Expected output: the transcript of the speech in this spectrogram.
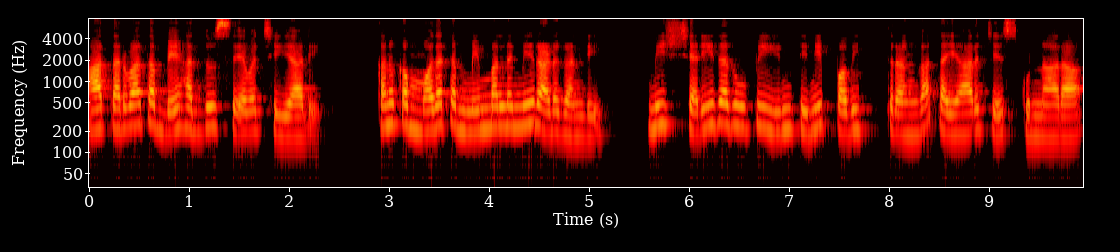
ఆ తర్వాత బేహద్దు సేవ చేయాలి. కనుక మొదట మిమ్మల్ని మీరు అడగండి మీ శరీర రూపీ ఇంటిని పవిత్రంగా తయారు చేసుకున్నారా?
